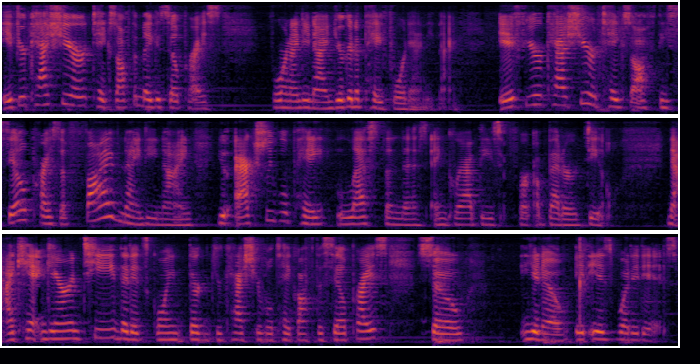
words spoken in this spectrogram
if your cashier takes off the mega sale price, $4.99, you're going to pay $4.99. If your cashier takes off the sale price of $5.99, you actually will pay less than this and grab these for a better deal. Now, I can't guarantee that it's going, your cashier will take off the sale price, so, you know, it is what it is.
